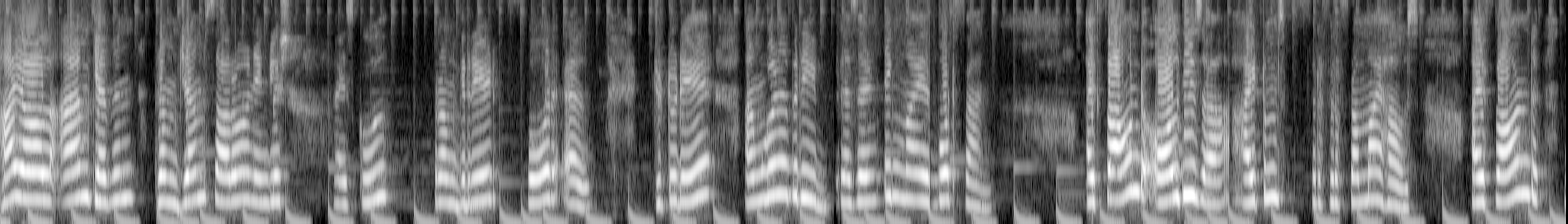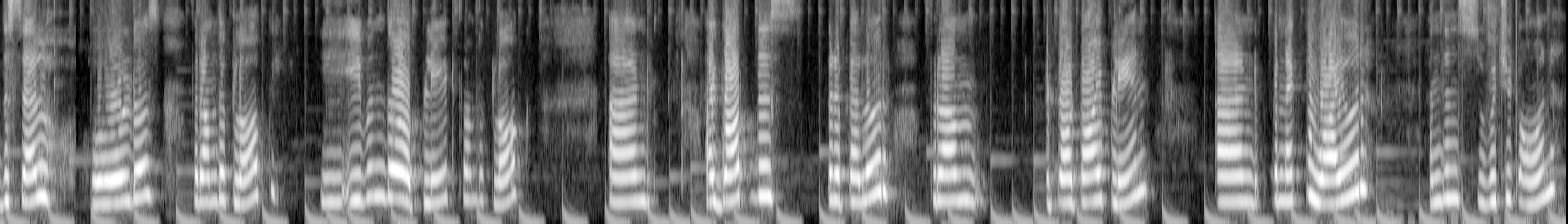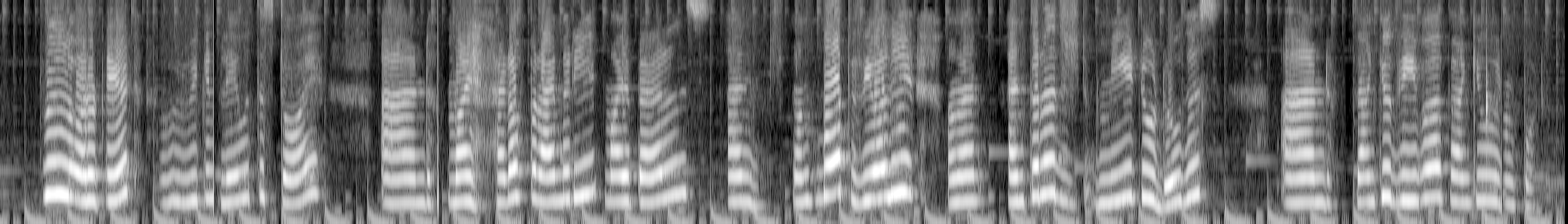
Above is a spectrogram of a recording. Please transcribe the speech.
Hi all, I am Kevin from Gem Saron English High School from grade 4L. Today I'm going to be presenting my robot fan. I found all these uh, items fr- fr- from my house. I found the cell holders from the clock, even the plate from the clock, and I got this propeller from a toy plane and connect the wire and then switch it on. It will rotate. We can play with this toy. And my head of primary, my parents, and Junkbot really um, encouraged me to do this. And thank you, Diva. Thank you, Junkbot.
